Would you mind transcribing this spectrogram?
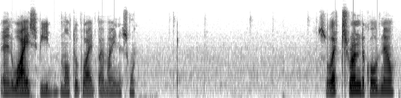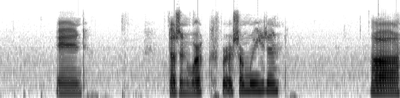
and y speed multiplied by minus 1 so let's run the code now and doesn't work for some reason uh,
